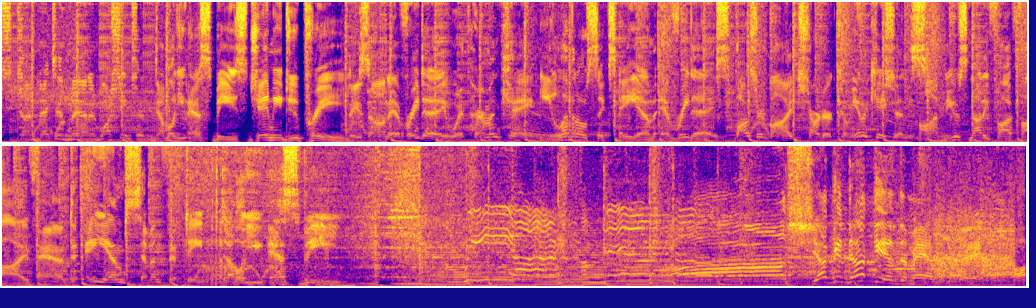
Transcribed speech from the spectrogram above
most connected man in Washington, WSB's Jamie Dupree. He's on every day with Herman Cain, 1106 a.m. every day. Sponsored by Charter Communications on News 95.5 and AM 750 WSB. We are America. Oh, shucky ducky, as the man would say.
